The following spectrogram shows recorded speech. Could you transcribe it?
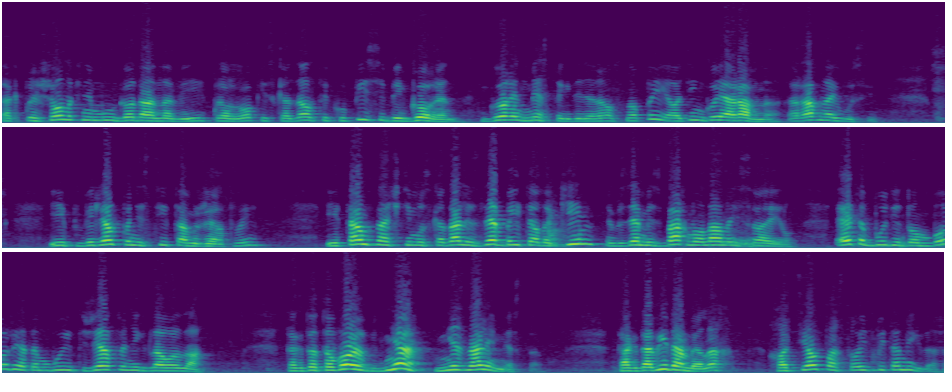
Так пришел к нему года Нави, пророк, и сказал, ты купи себе горен. Горен место, где держал снопы, а один гоя равна, равна и вуси и велел понести там жертвы. И там, значит, ему сказали, «Зе бейт алаким, зе мизбах лолала Исраил». Это будет Дом Божий, это будет жертвенник для Ола. Так до того дня не знали места. Так Давид Амелах хотел построить Битамигдаш.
